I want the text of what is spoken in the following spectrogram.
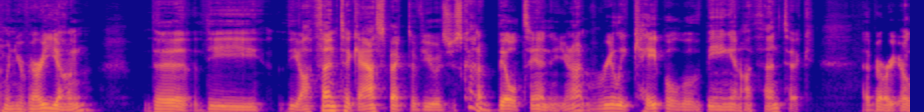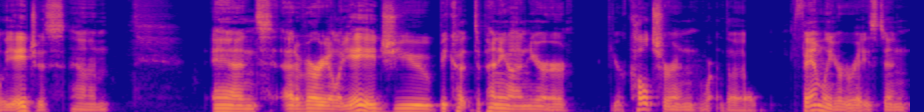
when you're very young, the the the authentic aspect of you is just kind of built in. You're not really capable of being inauthentic at very early ages. Um, and at a very early age you because depending on your your culture and the family you're raised in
